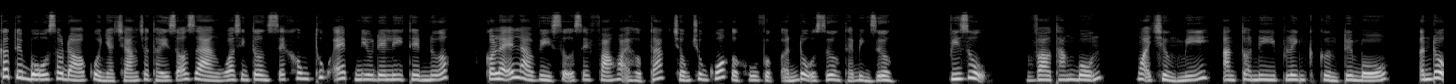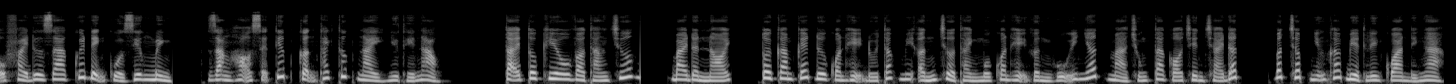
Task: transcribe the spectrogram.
Các tuyên bố sau đó của Nhà Trắng cho thấy rõ ràng Washington sẽ không thúc ép New Delhi thêm nữa, có lẽ là vì sợ sẽ phá hoại hợp tác chống Trung Quốc ở khu vực Ấn Độ Dương-Thái Bình Dương. Ví dụ, vào tháng 4, Ngoại trưởng Mỹ Antony Blinken tuyên bố Ấn Độ phải đưa ra quyết định của riêng mình rằng họ sẽ tiếp cận thách thức này như thế nào. Tại Tokyo vào tháng trước, Biden nói, tôi cam kết đưa quan hệ đối tác Mỹ-Ấn trở thành mối quan hệ gần gũi nhất mà chúng ta có trên trái đất, bất chấp những khác biệt liên quan đến Nga.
